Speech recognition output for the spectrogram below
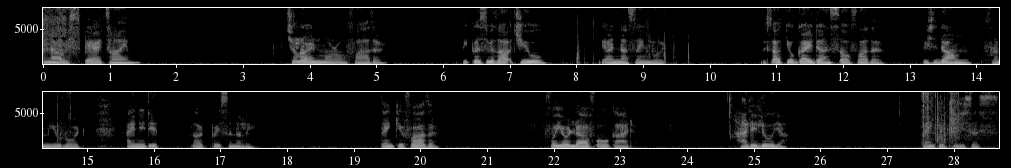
in our spare time to learn more, oh Father. Because without you, we are nothing, Lord. Without your guidance, oh Father, wisdom from you, Lord. I need it, Lord, personally. Thank you, Father, for your love, oh God. Hallelujah. Thank you, Jesus.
